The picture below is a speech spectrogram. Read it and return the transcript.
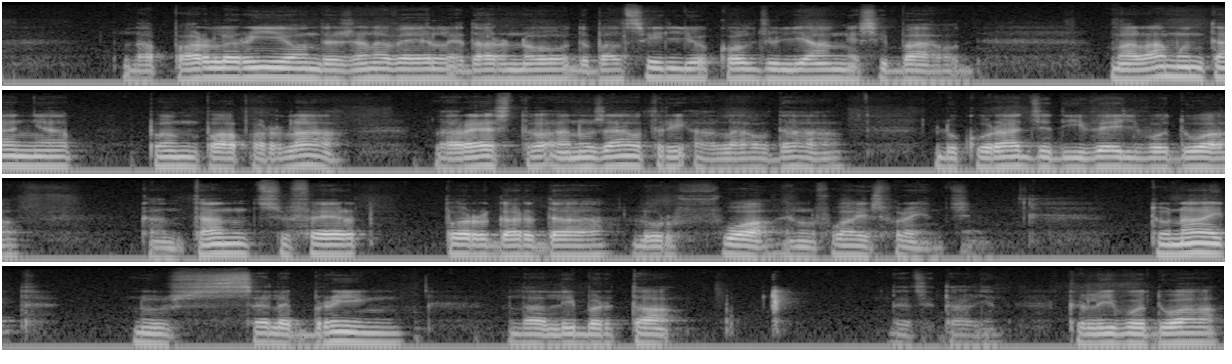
la parlarion de Genevel e d'Arnaud, de Balsiglio, col Giulian e Sibaud. Ma la montagna pon pa parlar, la resto a nosautri a laudar, lo coratge di vell vaudois, cantant suffert per gardar leur foi, and leur foi is French. Tonight nous celebrons la libertà, that's Italian, que les Vaudois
